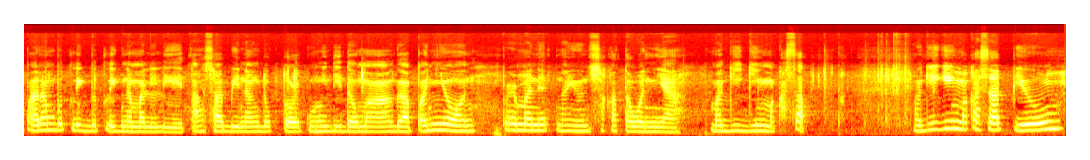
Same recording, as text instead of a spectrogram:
parang butlig-butlig na maliliit. Ang sabi ng doktor, kung hindi daw maagapan yon permanent na yun sa katawan niya. Magiging makasap. Magiging makasap yung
